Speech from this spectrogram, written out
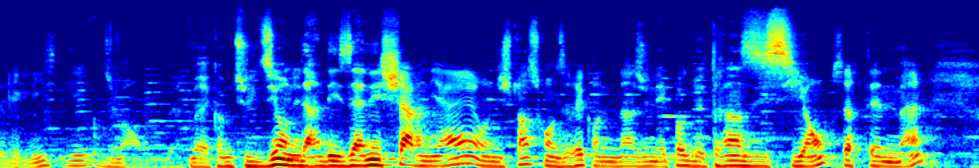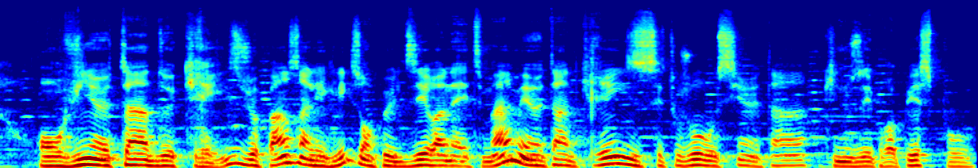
de l'Église et du monde. Bien, comme tu le dis, on est dans des années charnières. On, je pense qu'on dirait qu'on est dans une époque de transition, certainement. On vit un temps de crise, je pense, dans l'Église, on peut le dire honnêtement, mais un temps de crise, c'est toujours aussi un temps qui nous est propice pour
